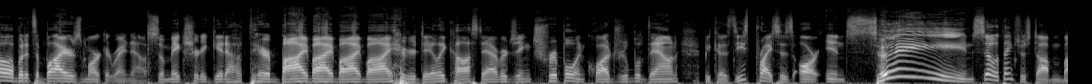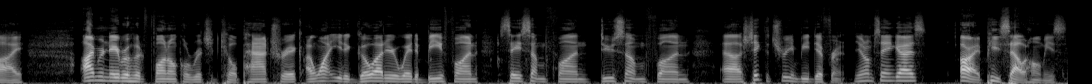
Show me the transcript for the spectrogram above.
Oh, but it's a buyer's market right now. So make sure to get out there, buy, buy, buy, buy. Have your daily cost averaging triple and quadruple down because these prices are insane. So thanks for stopping by. I'm your neighborhood fun uncle Richard Kilpatrick. I want you to go out of your way to be fun, say something fun, do something fun, uh, shake the tree and be different. You know what I'm saying, guys? All right, peace out, homies.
